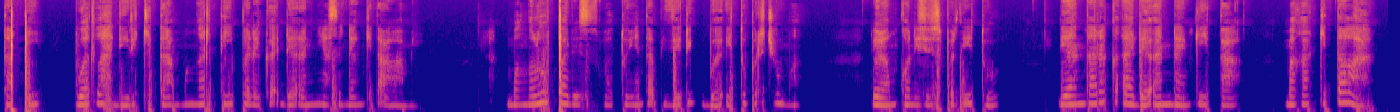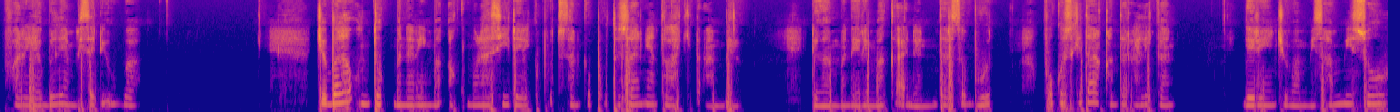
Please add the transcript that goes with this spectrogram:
tapi buatlah diri kita mengerti pada keadaan yang sedang kita alami. Mengeluh pada sesuatu yang tak bisa diubah itu percuma. Dalam kondisi seperti itu, di antara keadaan dan kita, maka kitalah variabel yang bisa diubah. Cobalah untuk menerima akumulasi dari keputusan-keputusan yang telah kita ambil. Keadaan tersebut, fokus kita akan teralihkan. Dari yang cuma misam-misu,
